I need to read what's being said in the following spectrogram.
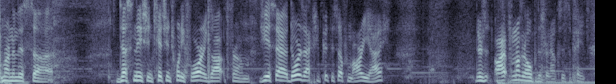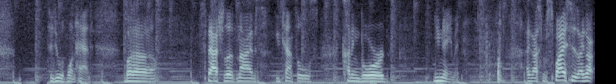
I'm running this uh, Destination Kitchen 24 I got from GSI Outdoors. I actually picked this up from REI. There's, I'm not gonna open this right now because it's a pain to do with one hand. But uh, spatula, knives, utensils, cutting board, you name it. I got some spices. I got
